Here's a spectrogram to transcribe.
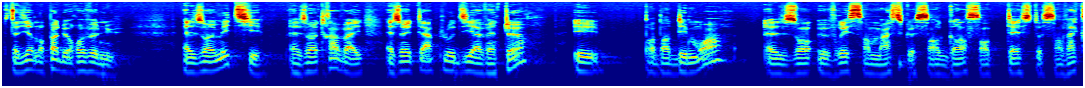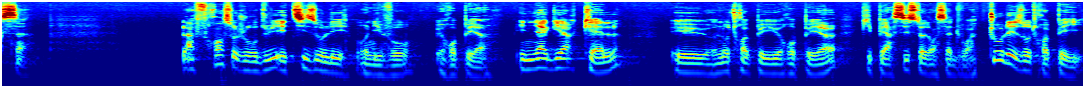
c'est-à-dire n'ont pas de revenus. Elles ont un métier, elles ont un travail, elles ont été applaudies à 20 heures et pendant des mois, elles ont œuvré sans masque, sans gants, sans test, sans vaccin. La France aujourd'hui est isolée au niveau européen. Il n'y a guère qu'elle et un autre pays européen qui persiste dans cette voie. Tous les autres pays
